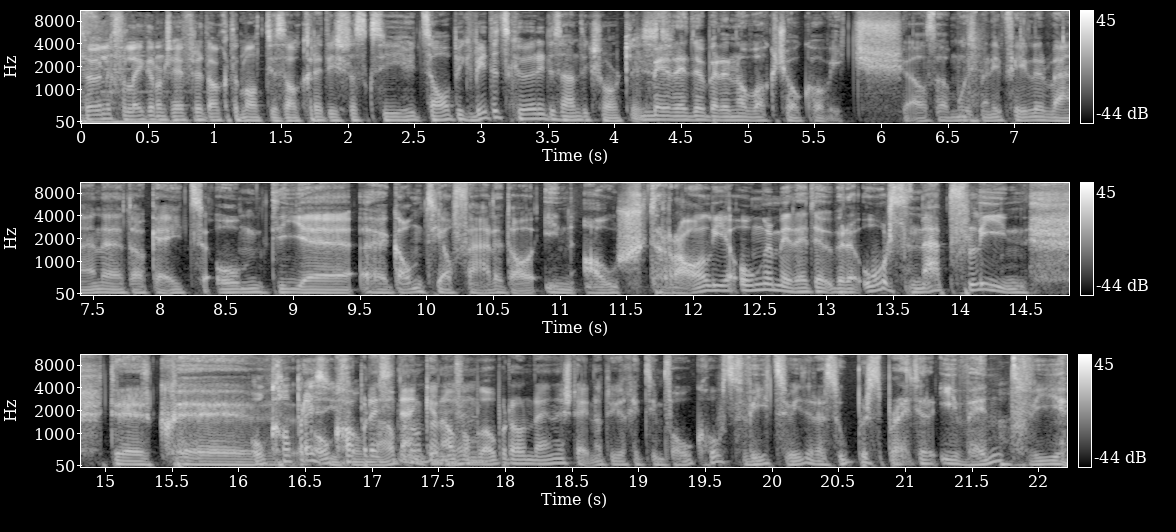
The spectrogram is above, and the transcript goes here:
persönlich Verleger und Chefredakteur Matthias Ackeret ist das gewesen. Heute Abend wieder zu hören in der Sendung Shortlist. Wir reden über Novak Djokovic. Also muss man nicht viel erwähnen. Da geht es um die äh, ganze Affäre da in Australien. Wir reden über Urs Näpflin, der äh, OK-Präsident, OK genau, vom Lauberhorn-Rennen, steht natürlich jetzt im Fokus. Wird es wieder ein Superspreader-Event? Wie,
